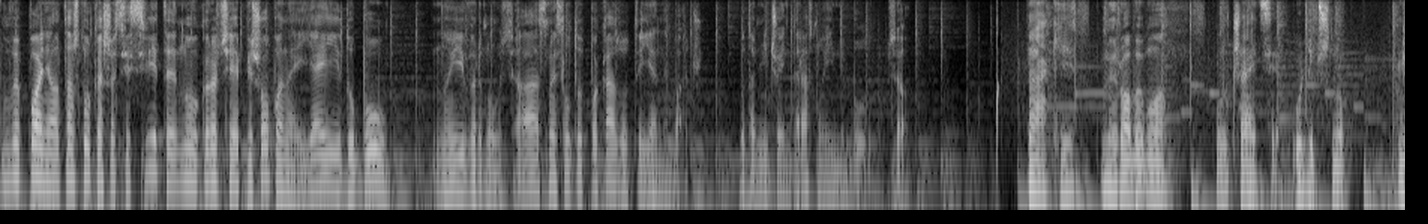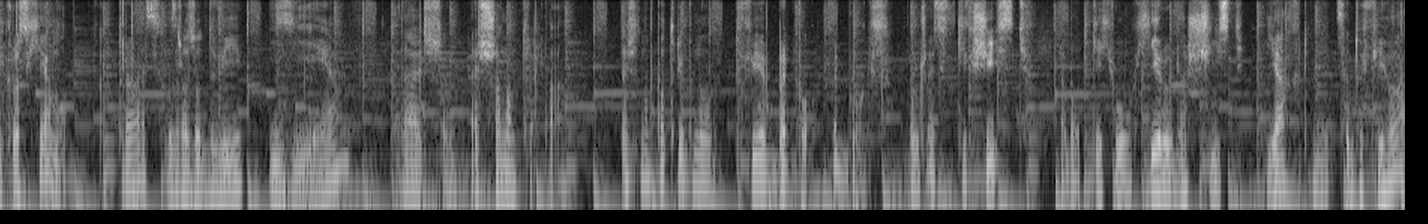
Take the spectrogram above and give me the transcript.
Ну ви поняли, та штука щось і світить. Ну, коротше, я пішов по неї, я її добув, ну і вернувся. А смисл тут показувати я не бачу. Бо там нічого інтересного і не було. Все. Так, і ми робимо, виходить, уліпшену мікросхему. Раз, зразу дві. Є. Далі. А що нам треба? Далі нам потрібно дві бедбо... бедбокс. Получається таких шість. Треба таких хіру на шість. Яхрені, це дофіга.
